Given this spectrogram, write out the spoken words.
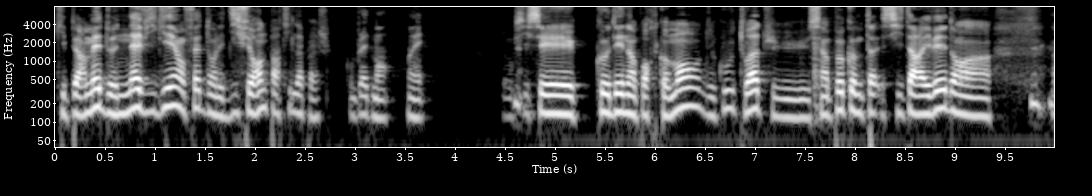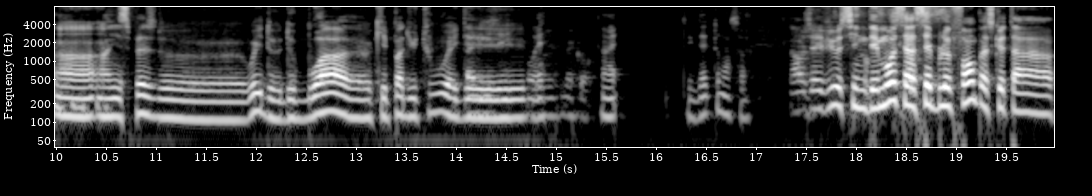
qui permet de naviguer, en fait, dans les différentes parties de la page. Complètement, oui. Donc si c'est codé n'importe comment, du coup, toi, tu, c'est un peu comme si tu arrivais dans un, un, espèce de, oui, de, de bois euh, qui est pas du tout avec des. Ouais. D'accord. Ouais. C'est exactement ça. Alors j'avais vu aussi une démo, c'est assez bluffant parce que tu as,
